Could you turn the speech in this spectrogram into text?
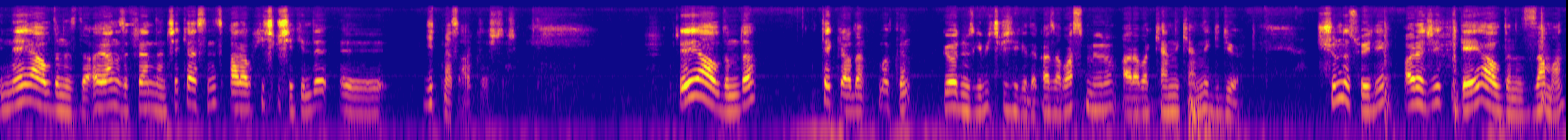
neye aldığınızda ayağınızı frenden çekerseniz araba hiçbir şekilde e, gitmez arkadaşlar. R'ye aldığımda tekrardan bakın gördüğünüz gibi hiçbir şekilde gaza basmıyorum. Araba kendi kendine gidiyor. Şunu da söyleyeyim. Aracı D'ye aldığınız zaman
